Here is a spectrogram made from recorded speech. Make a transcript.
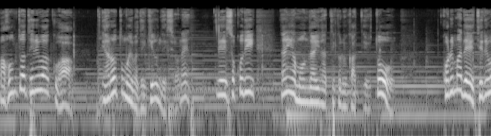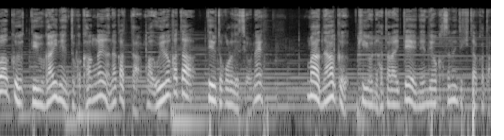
まあ、本当はテレワークはやろうと思えばできるんですよね。で、そこで何が問題になってくるかっていうと、これまでテレワークっていう概念とか考えがなかった、まあ、上の方っていうところですよね。まあ長く企業に働いて年齢を重ねてきた方、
